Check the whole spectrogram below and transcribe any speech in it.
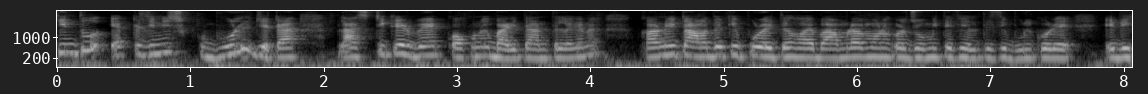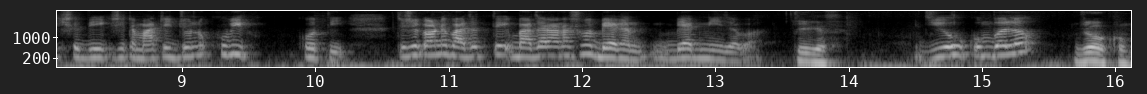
কিন্তু একটা জিনিস ভুল যেটা প্লাস্টিকের ব্যাগ কখনোই বাড়িতে আনতে লাগে না। কারণ এই তো আমাদেরকে পুরাইতে হয় বা আমরা মনে করো জমিতে ফেলতেছি ভুল করে এদিক সেদিক সেটা মাটির জন্য খুবই ক্ষতি। তো সে কারণে বাজার থেকে বাজার আনার সময় ব্যাগ ব্যাগ নিয়ে যাবা। ঠিক আছে। জিও হুকুম বলো। জোকুম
